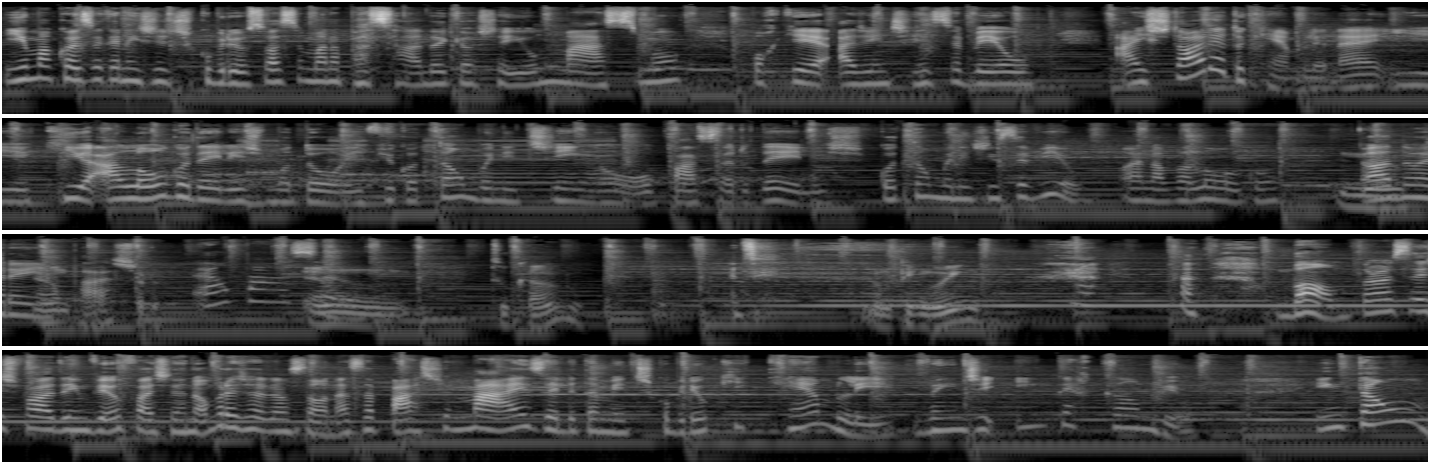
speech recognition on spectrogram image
E uma coisa que a gente descobriu só semana passada que eu achei o máximo, porque a gente recebeu a história do Cambly, né? E que a logo deles mudou e ficou tão bonitinho o pássaro deles. Ficou tão bonitinho, você viu? A nova logo. Não, adorei. É um pássaro. É um É pássaro. um tucano? um pinguim? Bom, pra vocês podem ver, o Foster não prestou atenção nessa parte, mas ele também descobriu que Cambly vem de intercâmbio. Então,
